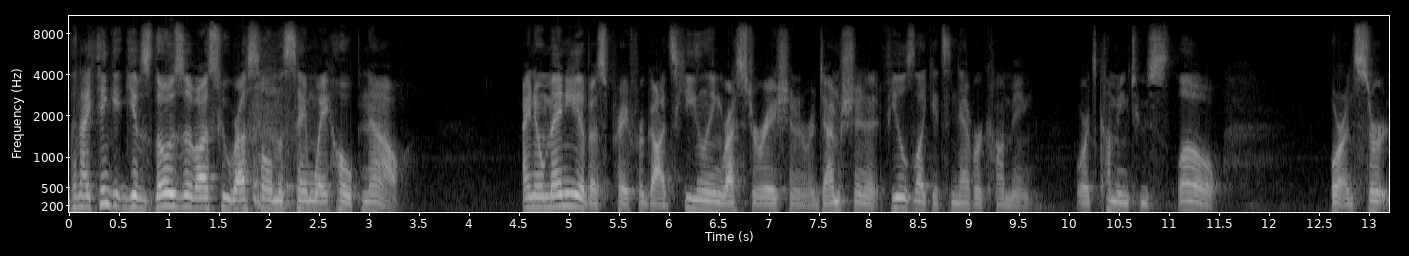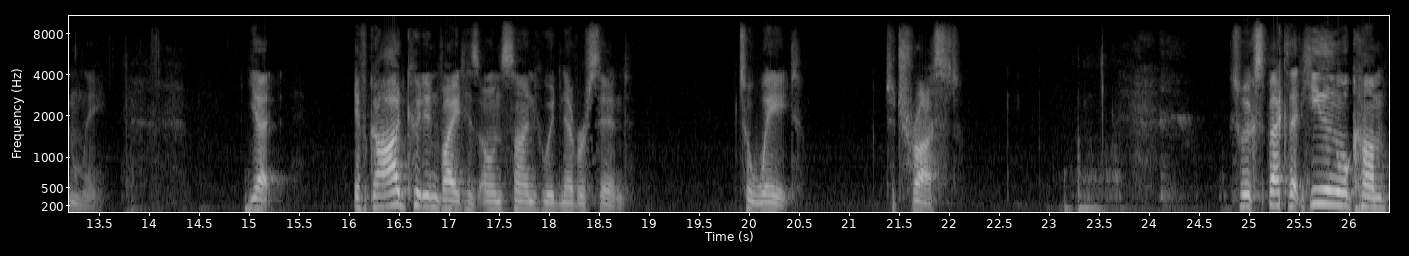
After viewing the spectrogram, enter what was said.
then I think it gives those of us who wrestle in the same way hope now. I know many of us pray for God's healing, restoration, and redemption, and it feels like it's never coming, or it's coming too slow, or uncertainly. Yet, if God could invite his own son who had never sinned to wait, to trust, to expect that healing will come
